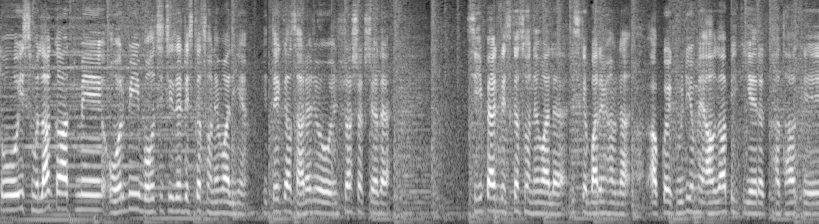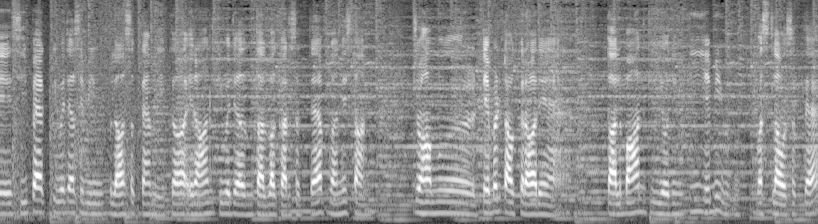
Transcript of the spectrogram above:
तो इस मुलाकात में और भी बहुत सी चीज़ें डिस्कस होने वाली हैं। इतने का सारा जो इंफ्रास्ट्रक्चर है सी पैक डिस्कस होने वाला है इसके बारे में हमने आपको एक वीडियो में आगाह भी किए रखा था कि सी पैक की वजह से भी बुला सकता है अमेरिका, ईरान की वजह मुतालबा कर सकता है, अफ़गानिस्तान, जो हम टेबल टॉक करा रहे हैं, तालिबान की और इनकी, ये भी मसला हो सकता है।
